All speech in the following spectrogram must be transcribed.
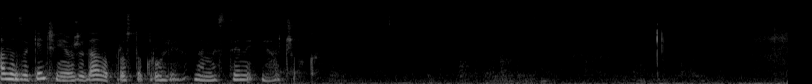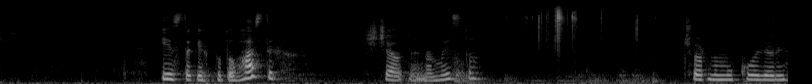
А на закінчення вже дала просто круглі намистини і гачок. І з таких потовгастих ще одне намисто в чорному кольорі.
